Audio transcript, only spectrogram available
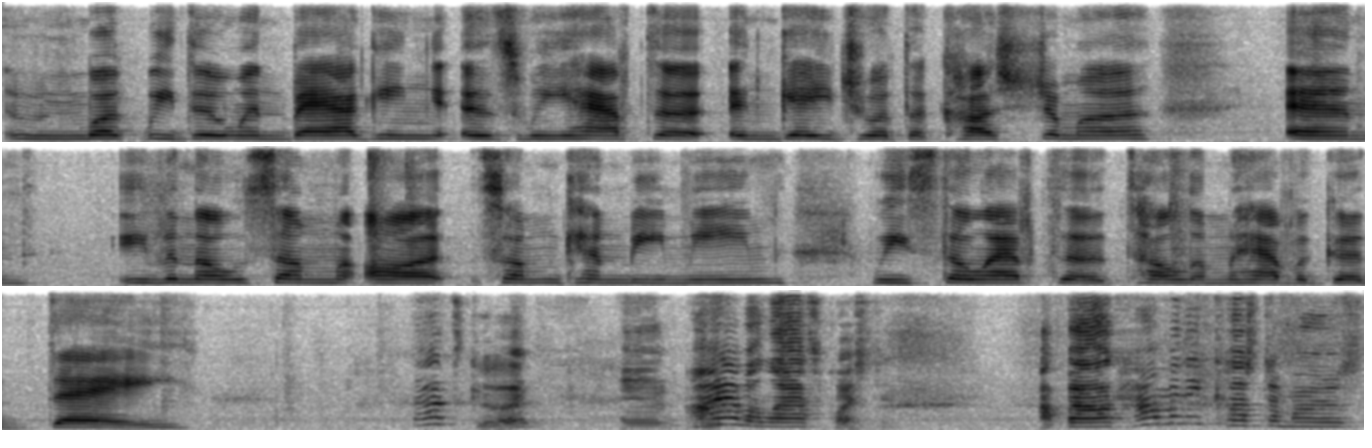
and what we do in bagging is we have to engage with the customer and even though some are some can be mean, we still have to tell them have a good day. That's good. And I have a last question. About how many customers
